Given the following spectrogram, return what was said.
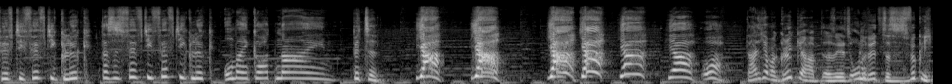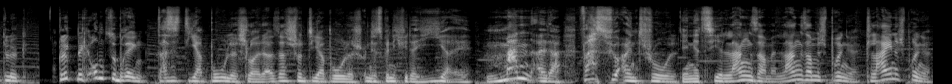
50-50 Glück. Das ist 50-50 Glück. Oh mein Gott, nein. Bitte. Ja! Ja! Ja! Ja! Ja! Oh, da hatte ich aber Glück gehabt. Also jetzt ohne Witz, das ist wirklich Glück. Glück, mich umzubringen. Das ist diabolisch, Leute. Also das ist schon diabolisch. Und jetzt bin ich wieder hier, ey. Mann, Alter. Was für ein Troll. Denn jetzt hier langsame, langsame Sprünge. Kleine Sprünge.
